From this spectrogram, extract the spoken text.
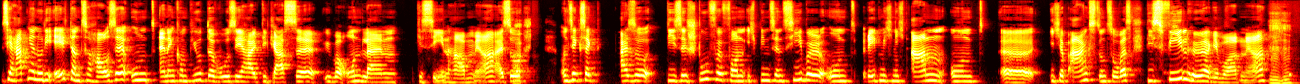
sie hatten ja nur die Eltern zu Hause und einen Computer, wo sie halt die Klasse über online gesehen haben, ja. Also, ja. und sie hat gesagt, also diese Stufe von ich bin sensibel und red mich nicht an und äh, ich habe Angst und sowas, die ist viel höher geworden, ja. Mhm.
